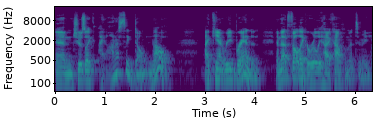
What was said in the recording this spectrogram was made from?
And she was like, I honestly don't know. I can't read Brandon. And that felt like a really high compliment to me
